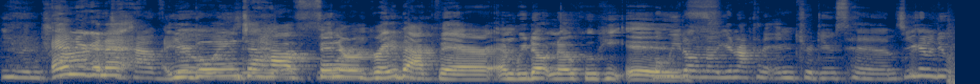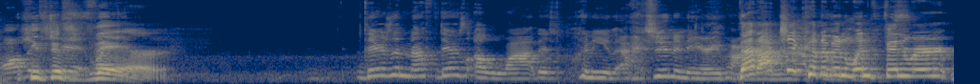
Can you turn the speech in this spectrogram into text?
even try and you're to gonna have you're going to have Finner Grey back there, and we don't know who he is. but we don't know. You're not gonna introduce him, so you're gonna do all. This He's just shit, like, there. there's enough. There's a lot. There's plenty of action in Harry Potter. That actually could have been when. Finner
